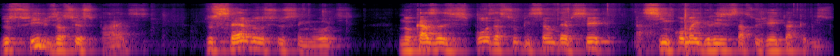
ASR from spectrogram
dos filhos aos seus pais, dos servos aos seus senhores. No caso das esposas, a submissão deve ser assim como a igreja está sujeita a Cristo.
